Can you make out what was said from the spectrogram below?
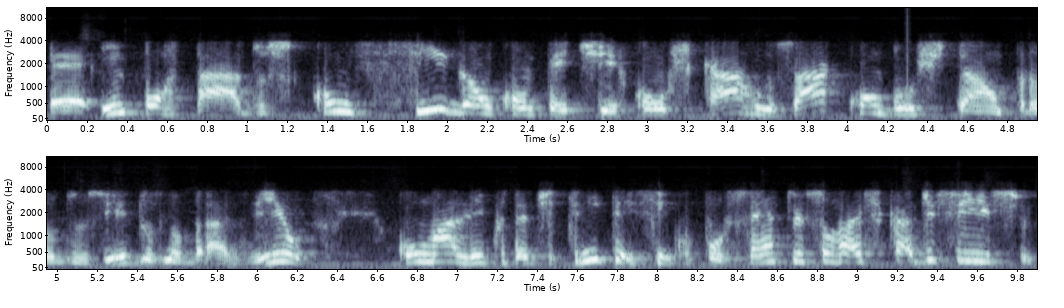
é, importados consigam competir com os carros a combustão produzidos no Brasil, com uma alíquota de 35%, isso vai ficar difícil.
